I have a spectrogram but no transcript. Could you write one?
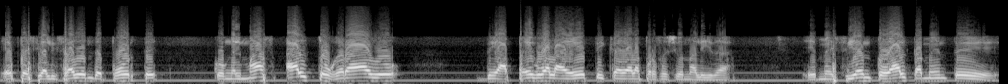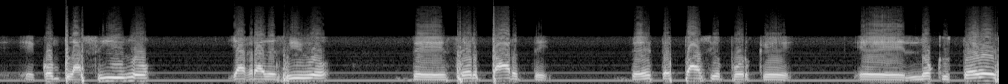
especializado en deporte con el más alto grado de apego a la ética y a la profesionalidad. Eh, me siento altamente eh, complacido y agradecido de ser parte de este espacio porque eh, lo que ustedes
